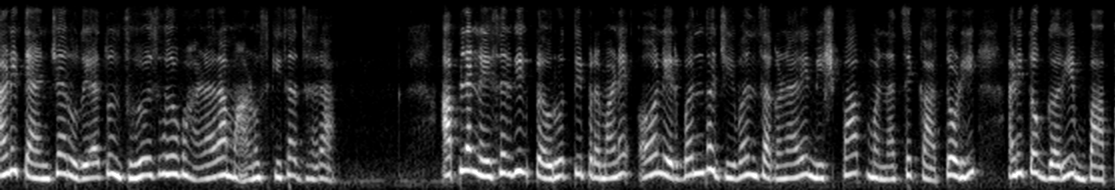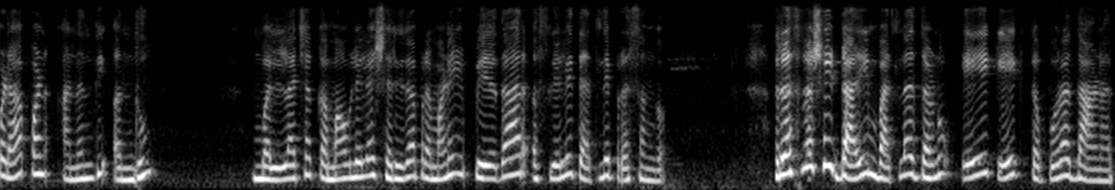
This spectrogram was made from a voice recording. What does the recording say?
आणि त्यांच्या हृदयातून झुळझुळ वाहणारा माणुसकीचा झरा. आपल्या नैसर्गिक प्रवृत्तीप्रमाणे अनिर्बंध जीवन जगणारे निष्पाप मनाचे कातोडी आणि तो गरीब बापडा पण आनंदी अंधू. मल्लाच्या कमावलेल्या शरीराप्रमाणे पिळदार असलेले त्यातले प्रसंग. रसरशी डाळिंबातला जणू एक एक टपोरा दाणाच.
